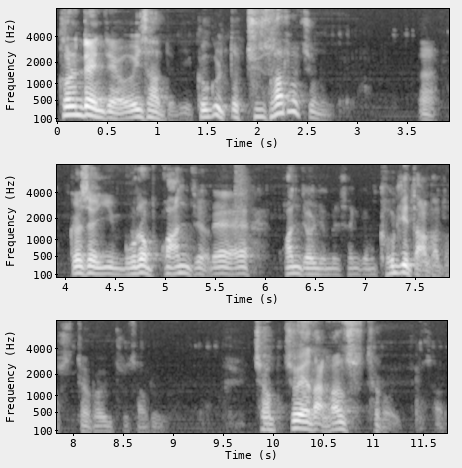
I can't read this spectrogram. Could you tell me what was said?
그런데 이제 의사들이 그걸 또 주사로 주는 거예요. 예, 그래서 이 무릎 관절에 관절염이 생기면 거기다가도 스테로이드 주사를 적주에다가 스테로이드 주사를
